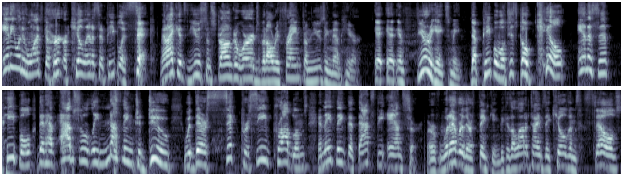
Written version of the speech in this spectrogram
anyone who wants to hurt or kill innocent people is sick. And I could use some stronger words, but I'll refrain from using them here. It, it infuriates me that people will just go kill innocent people that have absolutely nothing to do with their sick perceived problems, and they think that that's the answer or whatever they're thinking because a lot of times they kill themselves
